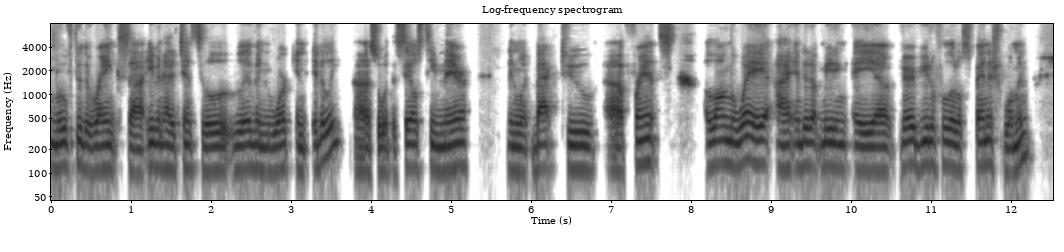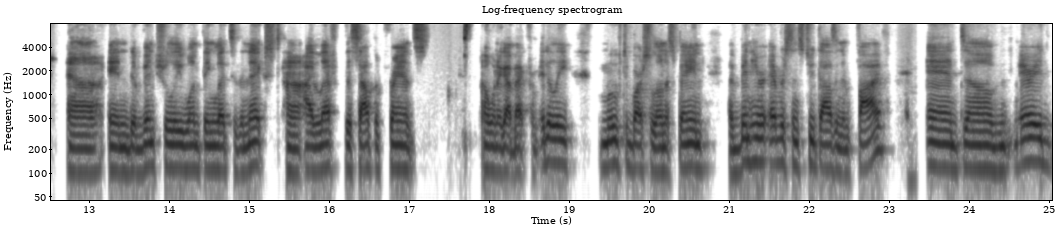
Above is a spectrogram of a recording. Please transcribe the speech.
move through the ranks. Uh, even had a chance to live and work in Italy. Uh, so with the sales team there. Then went back to uh, France. Along the way, I ended up meeting a uh, very beautiful little Spanish woman. Uh, and eventually, one thing led to the next. I left the south of France uh, when I got back from Italy, moved to Barcelona, Spain. I've been here ever since 2005 and um, married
